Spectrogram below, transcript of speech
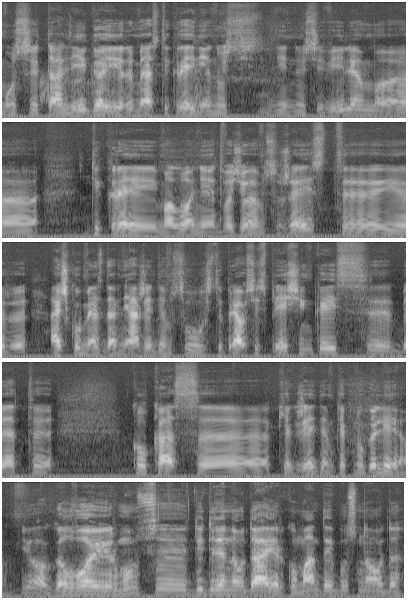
mūsų tą lygą ir mes tikrai nenus, nenusivylėm. Uh, tikrai maloniai atvažiuojam sužaist ir aišku mes dar nežaidėm su stipriausiais priešininkais, bet kol kas kiek žaidėm, tiek nugalėjom. Jo, galvoju ir mums didelė nauda, ir komandai bus nauda.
